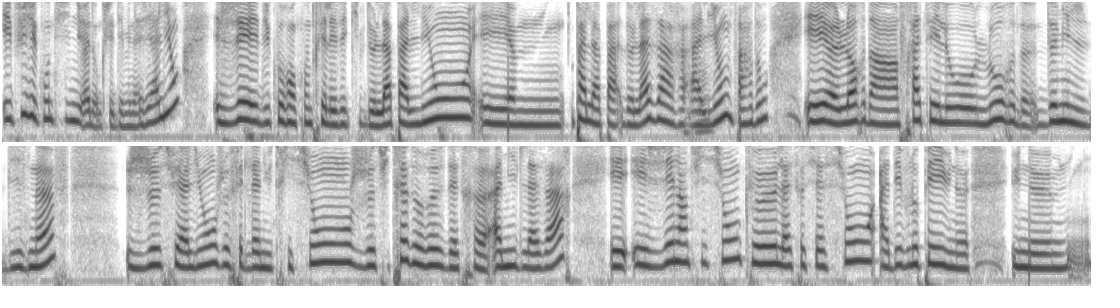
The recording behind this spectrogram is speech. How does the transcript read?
Et puis j'ai continué, ah, donc j'ai déménagé à Lyon. J'ai du coup rencontré les équipes de l'APA Lyon et euh, pas l'APA, de Lazare à mmh. Lyon, pardon. Et euh, lors d'un Fratello Lourdes 2019, je suis à Lyon, je fais de la nutrition, je suis très heureuse d'être euh, amie de Lazare et, et j'ai l'intuition que l'association a développé une, une,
